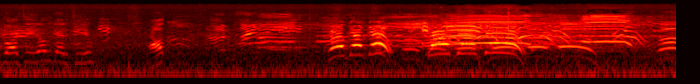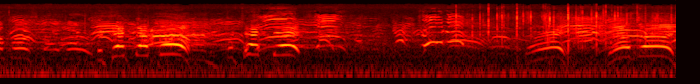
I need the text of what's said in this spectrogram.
Stay outside, Barty. They'll get it to you. Out. Go, go, go. Go, go, go. Protect that ball. Protect it. All right. Well done.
